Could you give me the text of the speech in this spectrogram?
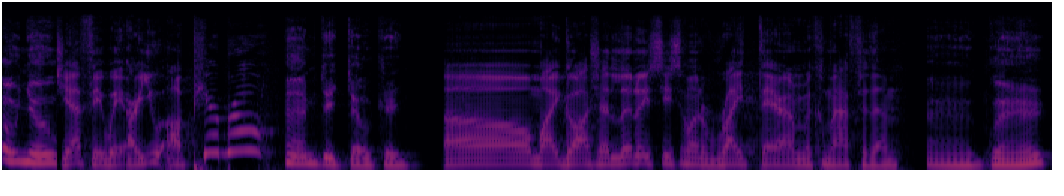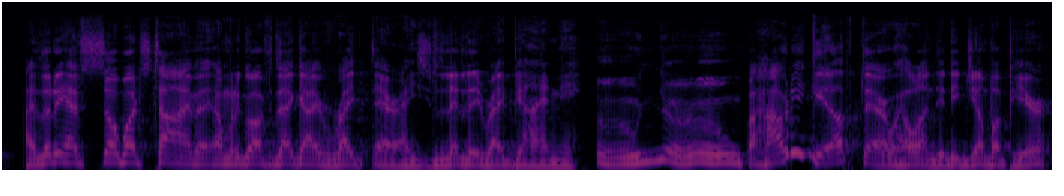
Oh no, Jeffy, wait, are you up here, bro? I'm just joking. Oh my gosh, I literally see someone right there. I'm gonna come after them. Uh, where? I literally have so much time. I'm gonna go after that guy right there. He's literally right behind me. Oh no. But how did he get up there? Hold on, did he jump up here?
